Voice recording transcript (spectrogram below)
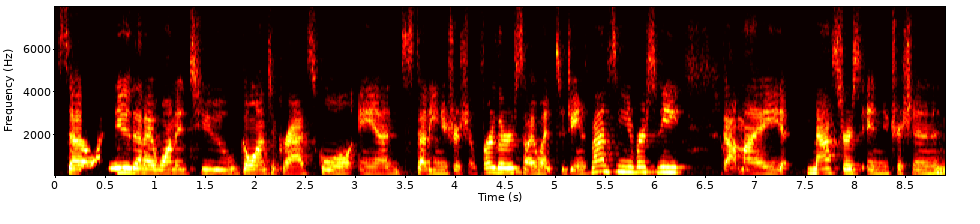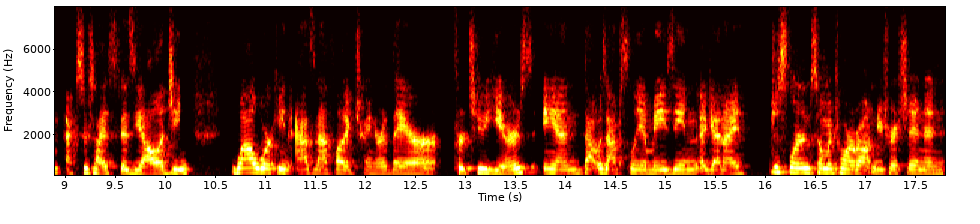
So I knew that I wanted to go on to grad school and study nutrition further. So I went to James Madison University got my master's in nutrition and exercise physiology while working as an athletic trainer there for two years. And that was absolutely amazing. Again, I just learned so much more about nutrition. And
